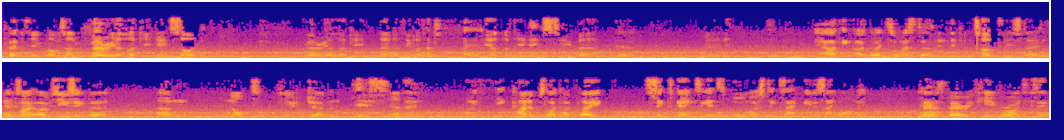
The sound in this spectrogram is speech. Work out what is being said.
Okay. I think I was um, very unlucky against Simon. Very unlucky. And I think I was actually fairly unlucky against Zuber, Yeah. really. Yeah, I think I, it's almost. Um, In different tugs these days. Yeah, I, I was using the um, not feudal German, Yes. Yeah. and I, it kind of was like I played six games against almost exactly the same army. There was very few varieties in,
